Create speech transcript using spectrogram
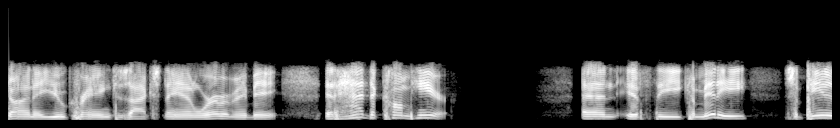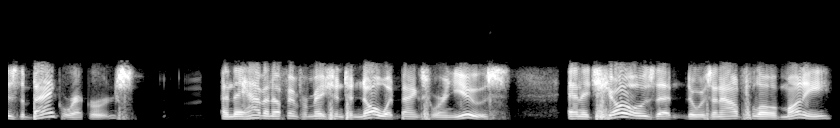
China, Ukraine, Kazakhstan, wherever it may be, it had to come here. And if the committee subpoenas the bank records, and they have enough information to know what banks were in use, and it shows that there was an outflow of money,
